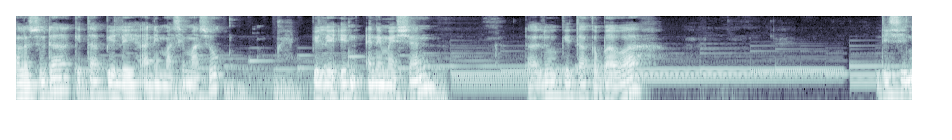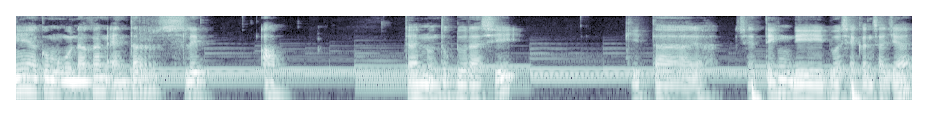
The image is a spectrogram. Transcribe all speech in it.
Kalau sudah, kita pilih animasi masuk, pilih in animation, lalu kita ke bawah. Di sini aku menggunakan enter slide up. Dan untuk durasi kita setting di 2 second saja.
